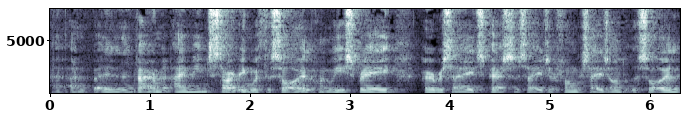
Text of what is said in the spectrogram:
Uh, and by the environment, I mean starting with the soil. When we spray herbicides, pesticides, or fungicides onto the soil,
